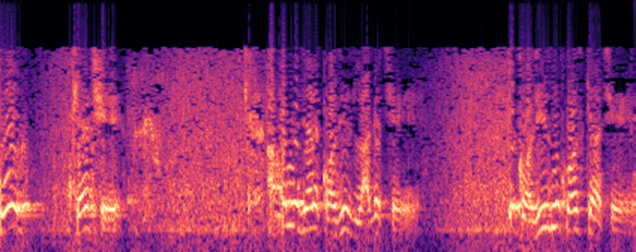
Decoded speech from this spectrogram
કોર ક્યાં છે? આપણને જયારે કોઝીસ લાગે છે એ કોઝિસનું કોઝ ક્યાં છે?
